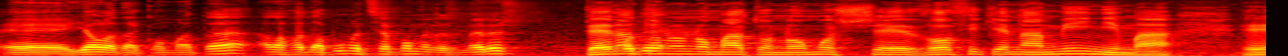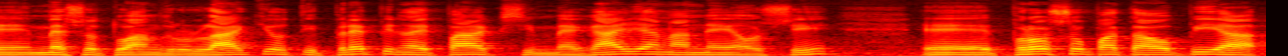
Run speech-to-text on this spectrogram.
ε, για όλα τα κόμματα, αλλά θα τα πούμε τις επόμενες μέρες. Πέραν των ονομάτων όμως ε, δόθηκε ένα μήνυμα ε, μέσω του Ανδρουλάκη ότι πρέπει να υπάρξει μεγάλη ανανέωση ε, πρόσωπα τα οποία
